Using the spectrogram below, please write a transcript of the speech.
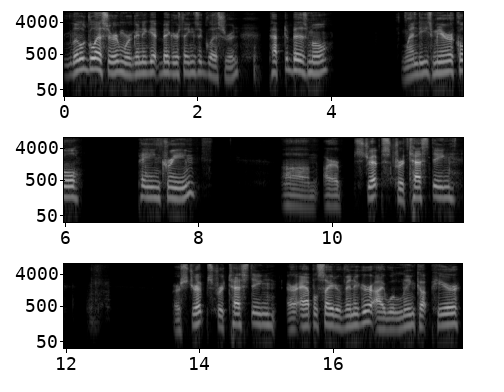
little glycerin. We're going to get bigger things of glycerin. Pepto-Bismol. Wendy's Miracle Pain Cream. Um, our strips for testing our strips for testing our apple cider vinegar. I will link up here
